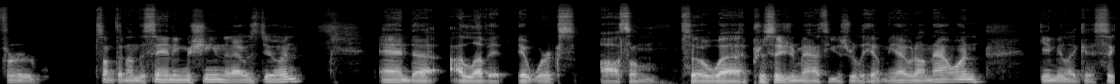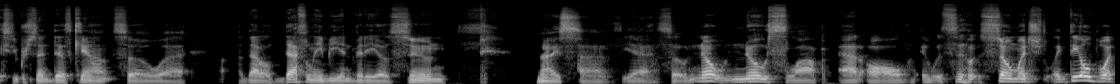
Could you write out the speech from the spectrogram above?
for something on the sanding machine that i was doing and uh, I love it. It works awesome. So uh, Precision Matthews really helped me out on that one. Gave me like a sixty percent discount. So uh, that'll definitely be in videos soon. Nice. Uh, yeah. So no no slop at all. It was so, so much like the old one.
